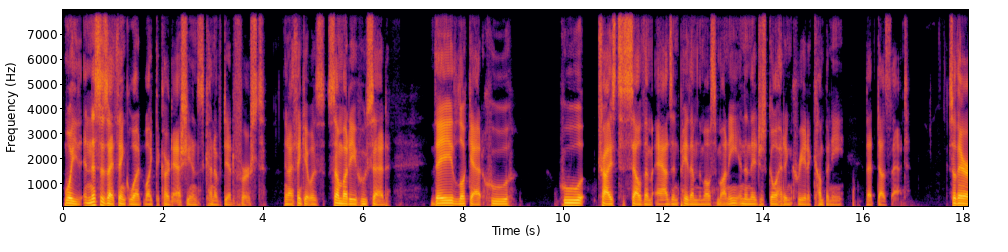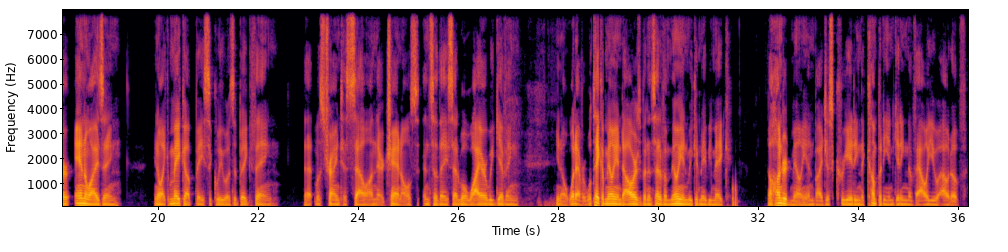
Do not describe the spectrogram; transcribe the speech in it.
Well, and this is, I think, what like the Kardashians kind of did first. And I think it was somebody who said they look at who who tries to sell them ads and pay them the most money, and then they just go ahead and create a company that does that. So they're analyzing, you know, like makeup basically was a big thing that was trying to sell on their channels. And so they said, well, why are we giving, you know, whatever? We'll take a million dollars, but instead of a million, we could maybe make a hundred million by just creating the company and getting the value out of,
